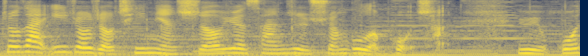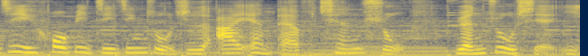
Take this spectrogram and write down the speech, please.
就在1997年12月3日宣布了破产，与国际货币基金组织 IMF 签署援助协议，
